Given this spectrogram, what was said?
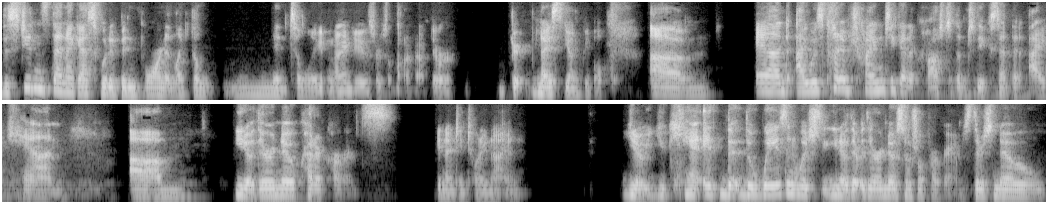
the students, then I guess would have been born in like the mid to late '90s or something like that. They were nice young people. Um, and I was kind of trying to get across to them to the extent that I can. Um, you know, there are no credit cards in 1929 you know you can't it, the, the ways in which you know there, there are no social programs there's no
